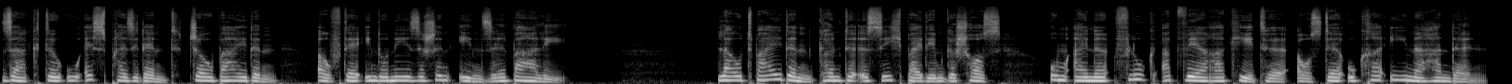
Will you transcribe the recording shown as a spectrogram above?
sagte US-Präsident Joe Biden auf der indonesischen Insel Bali. Laut Biden könnte es sich bei dem Geschoss um eine Flugabwehrrakete aus der Ukraine handeln.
